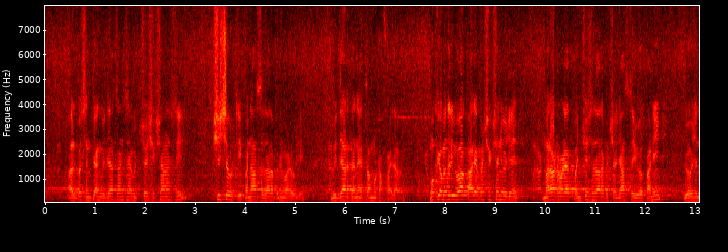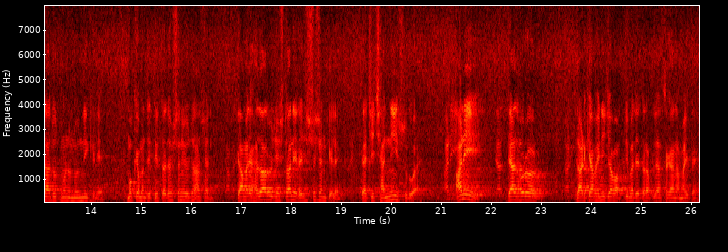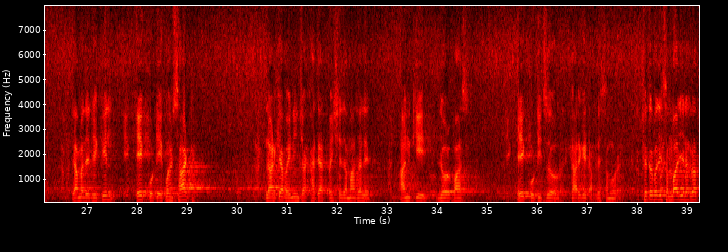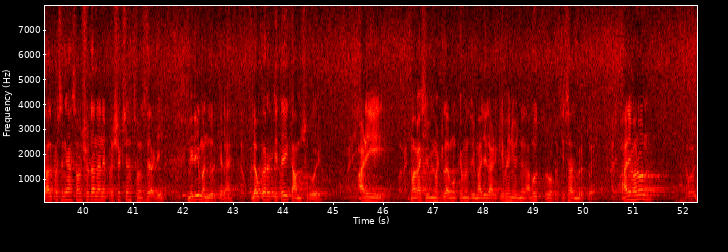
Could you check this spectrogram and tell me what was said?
अल्पसंख्याक विद्यार्थ्यांच्या उच्च शिक्षणाची शिष्यवृत्ती पन्नास हजारापर्यंत वाढवली आहे. विद्यार्थ्यांना याचा मोठा फायदा होईल मुख्यमंत्री युवा कार्य प्रशिक्षण योजनेत मराठवाड्यात पंचवीस हजारापेक्षा जास्त युवकांनी योजनादूत म्हणून नोंदणी केली आहे. मुख्यमंत्री तीर्थदर्शन योजना असेल त्यामध्ये हजारो ज्येष्ठांनी रजिस्ट्रेशन केले त्याची छाननी सुरू आहे. आणि त्याचबरोबर लाडक्या बहिणीच्या बाबतीमध्ये तर आपल्या सगळ्यांना माहीत आहे. त्यामध्ये देखील एक कोटी एकोणसाठ लाडक्या बहिणींच्या खात्यात पैसे जमा झाले आणखी जवळपास एक कोटीचं टार्गेट आपल्यासमोर आहे. छत्रपती संभाजीनगरात अल्पसंख्या संशोधन आणि प्रशिक्षण संस्थेसाठी निधी मंजूर केला आहे लवकरच तिथेही काम सुरू होईल. आणि मगाशी मी म्हटलं मुख्यमंत्री माझी लाडकी बहीण योजनेला अभूतपूर्व प्रतिसाद मिळतो आहे आणि म्हणून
